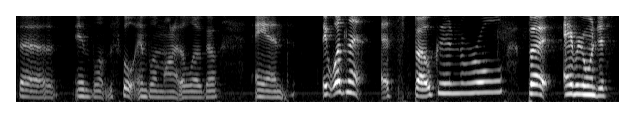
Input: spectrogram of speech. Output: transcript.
the emblem, the school emblem on it, the logo, and it wasn't a spoken rule, but everyone just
